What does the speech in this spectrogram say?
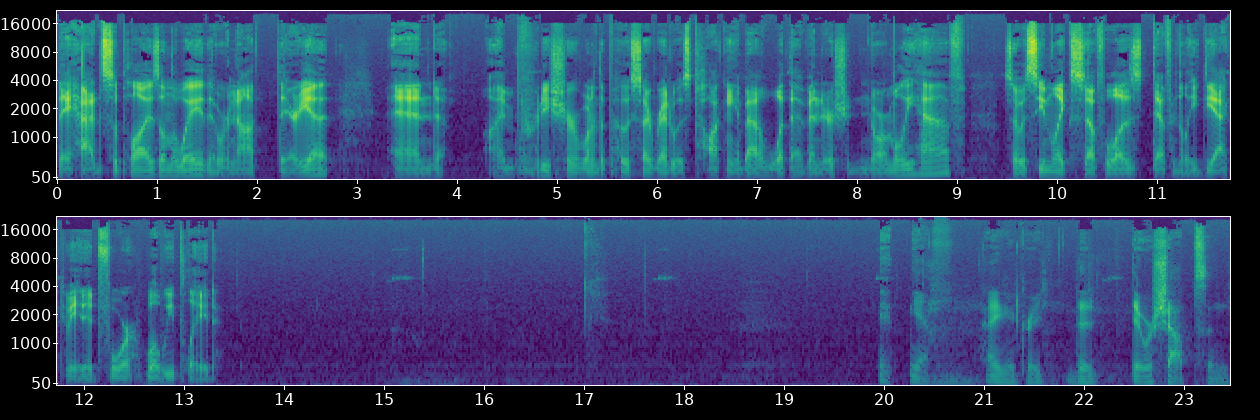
they had supplies on the way that were not there yet, and I'm pretty sure one of the posts I read was talking about what that vendor should normally have. So it seemed like stuff was definitely deactivated for what we played. It, yeah, I agree. The, there were shops and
